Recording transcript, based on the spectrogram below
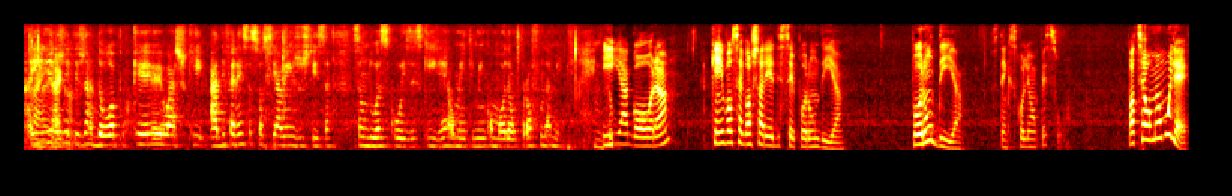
Aí Tá a entregando. gente já doa, porque eu acho que a diferença social e a injustiça são duas coisas que realmente me incomodam profundamente. E agora, quem você gostaria de ser por um dia? Por um dia. Você tem que escolher uma pessoa. Pode ser homem ou mulher.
